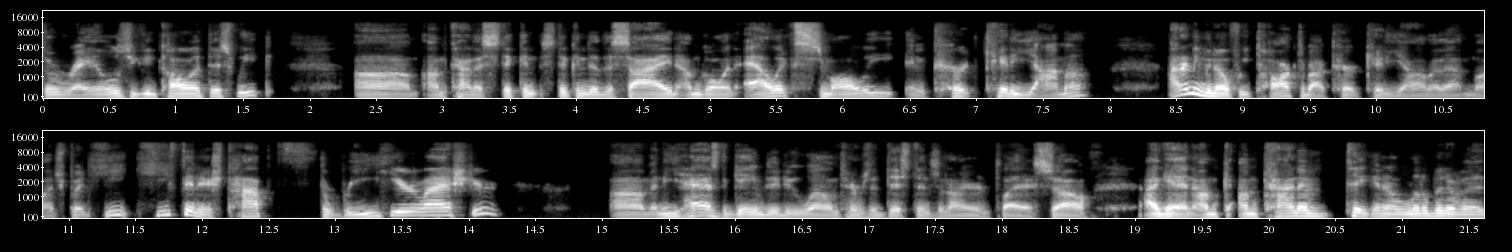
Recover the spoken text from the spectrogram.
the rails, you could call it this week. Um, I'm kind of sticking sticking to the side. I'm going Alex Smalley and Kurt Kitayama. I don't even know if we talked about Kurt Kitayama that much, but he he finished top three here last year. Um, and he has the game to do well in terms of distance and iron play. So again, I'm I'm kind of taking a little bit of a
